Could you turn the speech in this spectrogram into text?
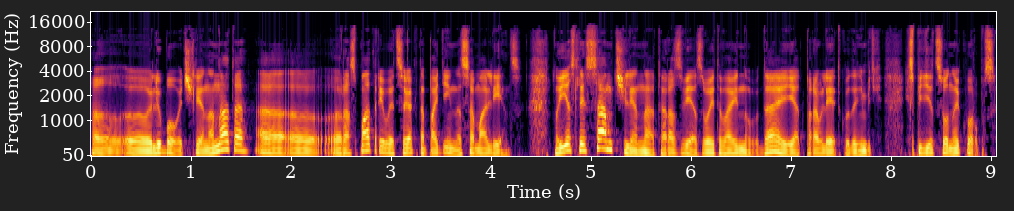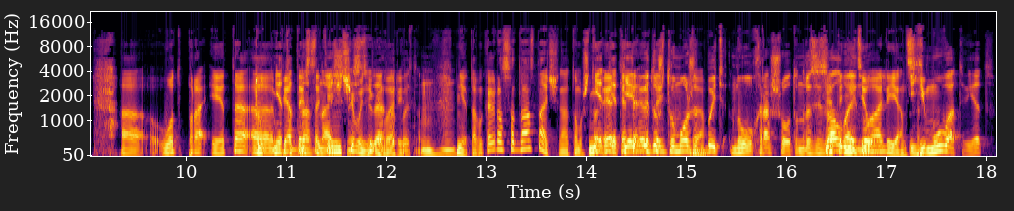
э, э, любого члена НАТО рассматривается как нападение на сам Альянс. Но если сам член НАТО развязывает войну да, и отправляет куда-нибудь экспедиционный корпус, вот про это Тут пятая статья ничего не да, говорит. Угу. Нет, там как раз однозначно о том, что нет, это, нет, я это, имею в виду, что может да. быть, ну хорошо, вот он развязал это войну, ему в ответ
